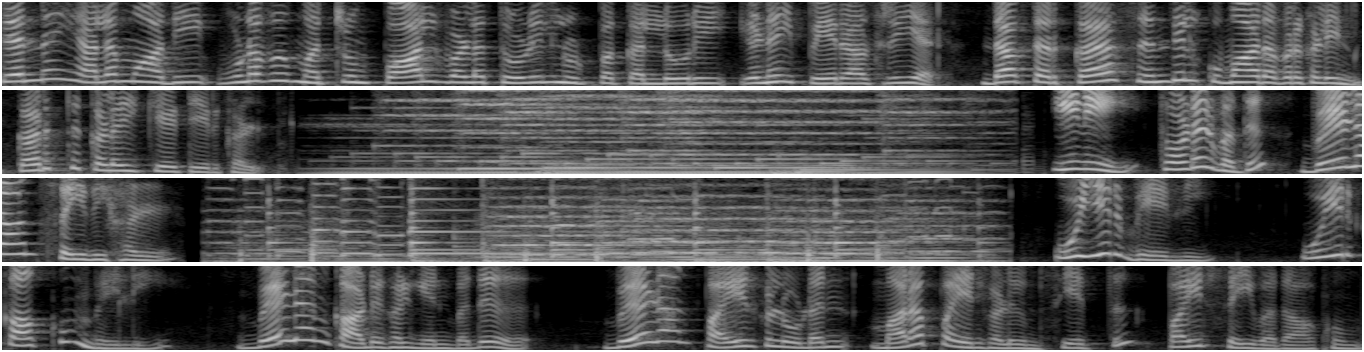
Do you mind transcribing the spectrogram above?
சென்னை அலமாதி உணவு மற்றும் பால்வள தொழில்நுட்ப கல்லூரி இணை பேராசிரியர் டாக்டர் க. செந்தில்குமார் அவர்களின் கருத்துக்களை கேட்டீர்கள். இனி தொடர்வது வேளாண் செய்திகள். உயிர் வேலி உயிர்காக்கும் வேலி. வேளாண் காடுகள் என்பது வேளாண் பயிர்களுடன் மரப்பயிர்களும் சேர்த்து பயிர் செய்வதாகும்.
